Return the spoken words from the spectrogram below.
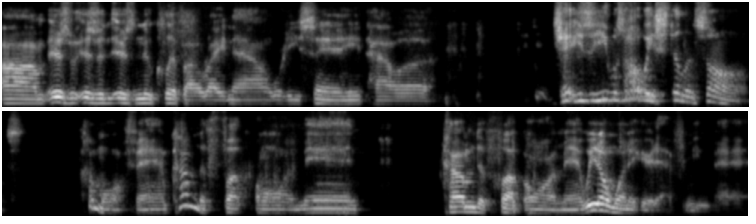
Um, there's there's a, there's a new clip out right now where he's saying he, how uh, Jay Z he was always stealing songs. Come on, fam. Come the fuck on, man. Come the fuck on, man. We don't want to hear that from you, man.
